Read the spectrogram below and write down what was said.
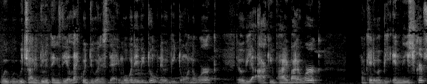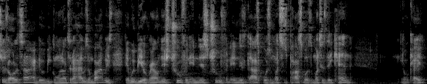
we, we, we trying to do the things the elect would do in this day. And what would they be doing? They would be doing the work. They would be occupied by the work. Okay, they would be in these scriptures all the time. They would be going out to the highways and byways. They would be around this truth and in this truth and in this gospel as much as possible, as much as they can. Okay?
